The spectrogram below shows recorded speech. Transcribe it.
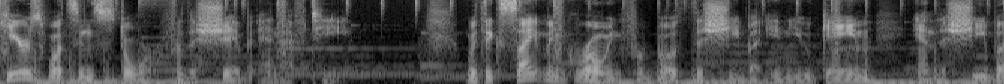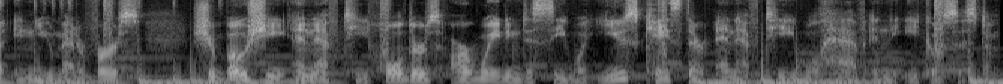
Here's what's in store for the SHIB NFT. With excitement growing for both the Shiba Inu game and the Shiba Inu metaverse, Shiboshi NFT holders are waiting to see what use case their NFT will have in the ecosystem.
